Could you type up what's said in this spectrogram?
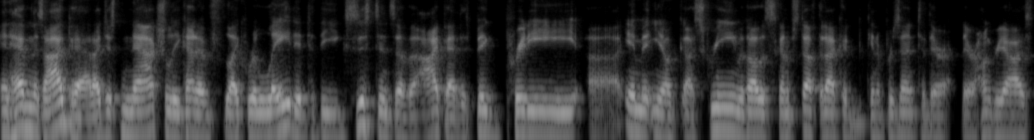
and having this iPad, I just naturally kind of like related to the existence of the iPad, this big, pretty uh, image, you know, screen with all this kind of stuff that I could kind of present to their their hungry eyes.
